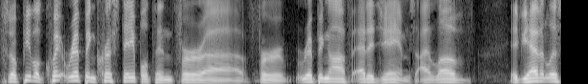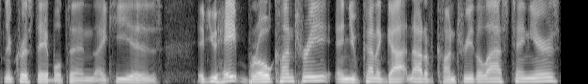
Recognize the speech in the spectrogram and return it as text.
so people quit ripping Chris Stapleton for uh, for ripping off Etta James. I love if you haven't listened to Chris Stapleton, like he is. If you hate bro country and you've kind of gotten out of country the last ten years,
